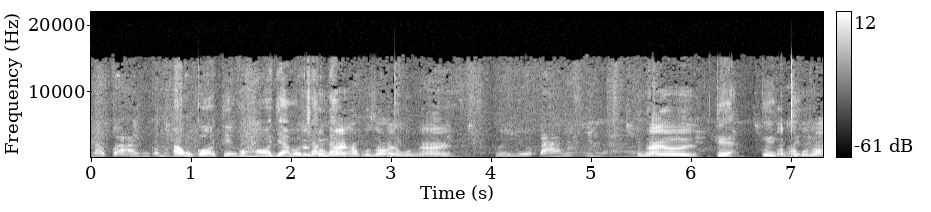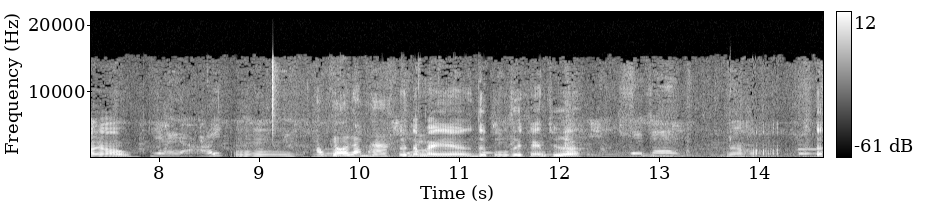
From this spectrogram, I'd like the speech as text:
đâu có ăn có một Không có chuyện con ho da màu Rồi, xanh con gái đâu học có giỏi không con gái? với đứa bán là Con gái ơi, Kìa, kìa, con học có giỏi không? da giỏi Ừ. Học giỏi lắm hả? Rồi năm nay được giấy khen chưa? Đó.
